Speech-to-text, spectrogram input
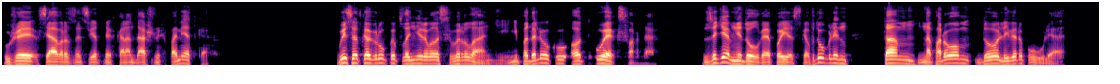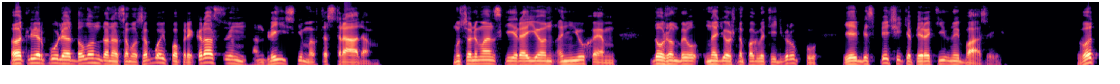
уже вся в разноцветных карандашных пометках. Высадка группы планировалась в Ирландии, неподалеку от Уэксфорда. Затем недолгая поездка в Дублин, там на паром до Ливерпуля. От Ливерпуля до Лондона, само собой, по прекрасным английским автострадам. Мусульманский район Ньюхэм должен был надежно поглотить группу и обеспечить оперативной базой. Вот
